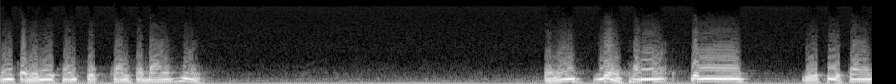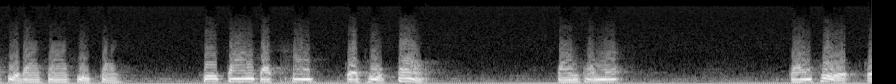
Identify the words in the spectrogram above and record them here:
มันก็ไม่มีความสุขความสบายให้แต่นั้นเรื่องธรรมะจึงมีอยู่ที่กายที่วาจาที่ใจ คือการกระทำก็ถูกต้อง ตามธรรมะ การพูดก็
